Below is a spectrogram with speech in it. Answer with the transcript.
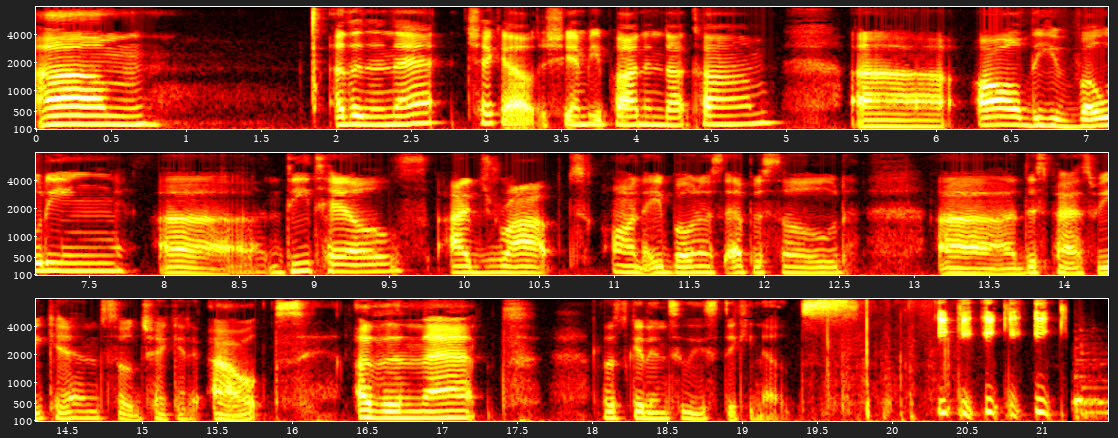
Um, other than that, check out shambipodden.com. Uh, all the voting uh, details I dropped on a bonus episode uh, this past weekend, so check it out. Other than that, let's get into these sticky notes. Icky, icky, icky.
